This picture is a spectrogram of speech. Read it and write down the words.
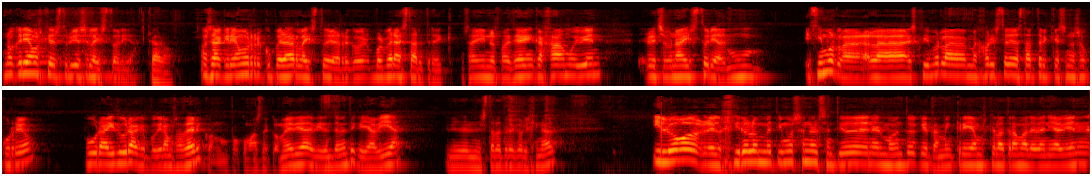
No queríamos que destruyese la historia. Claro. O sea, queríamos recuperar la historia, recu- volver a Star Trek. O sea, y nos parecía que encajaba muy bien el hecho de una historia. mu- Hicimos la, la- escribimos la mejor historia de Star Trek que se nos ocurrió, pura y dura que pudiéramos hacer, con un poco más de comedia, evidentemente, que ya había en el Star Trek original. Y luego el giro lo metimos en el sentido de, en el momento que también creíamos que la trama le venía bien,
